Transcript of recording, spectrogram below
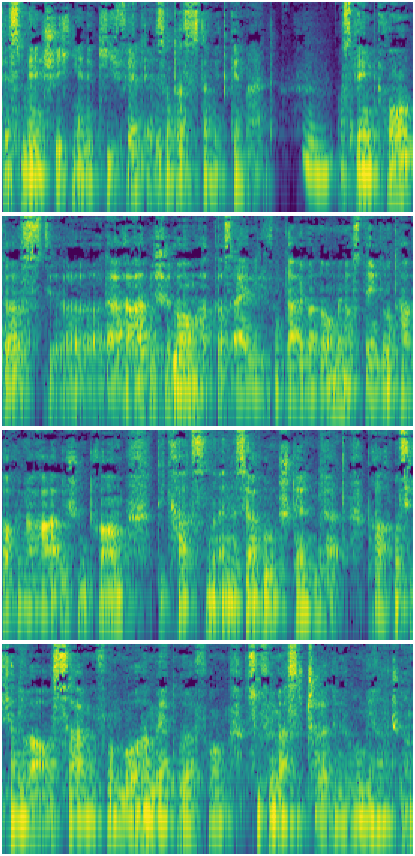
des menschlichen Energiefeldes und das ist damit gemeint. Mhm. Aus dem Grund, dass der, der, arabische Raum hat das eigentlich von da übernommen, aus dem Grund hat auch im arabischen Traum die Katzen einen sehr hohen Stellenwert. Braucht man sich ja nur Aussagen von Mohammed oder von Sufi-Meister Jalaluddin Rumi anschauen.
